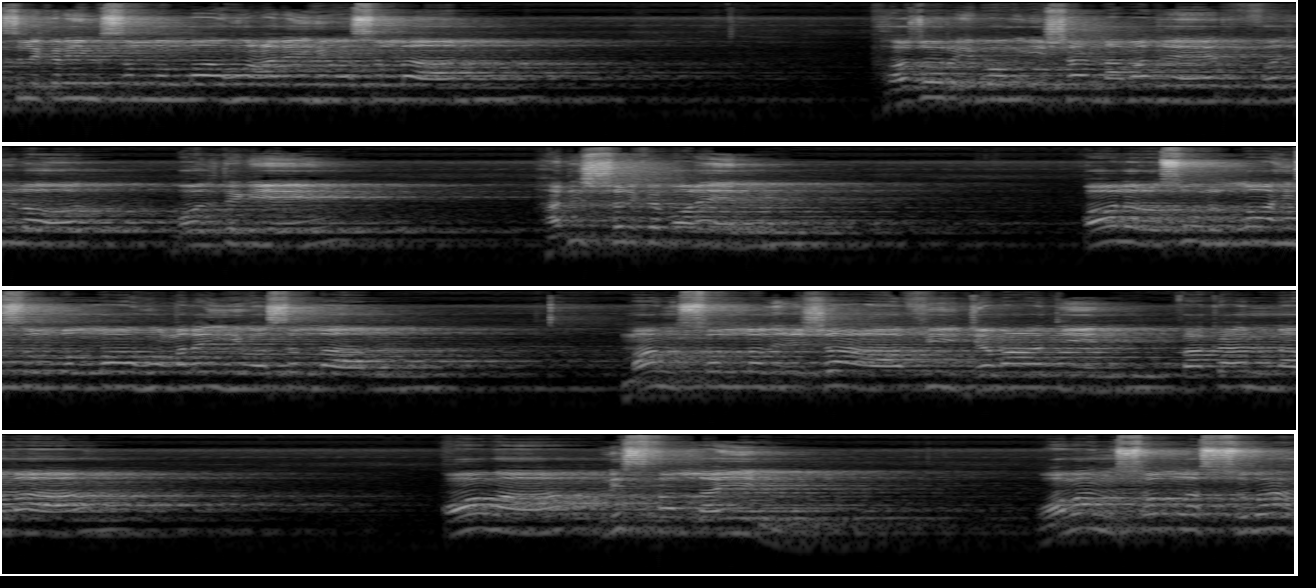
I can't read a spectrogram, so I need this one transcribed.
রসুল করিম সাল্লাহ আলহি ওয়াসাল্লাম ফজর এবং ঈশার নামাজের ফজিলত বলতে গিয়ে হাদিস শরীফে বলেন قال رسول الله صلى الله عليه وسلم من صلى العشاء في جماعة فكأنما قام نصف الليل ومن صلى الصبح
